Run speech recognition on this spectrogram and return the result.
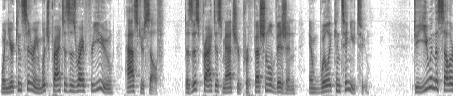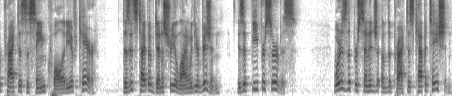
When you're considering which practice is right for you, ask yourself Does this practice match your professional vision and will it continue to? Do you and the seller practice the same quality of care? Does its type of dentistry align with your vision? Is it fee for service? What is the percentage of the practice capitation?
